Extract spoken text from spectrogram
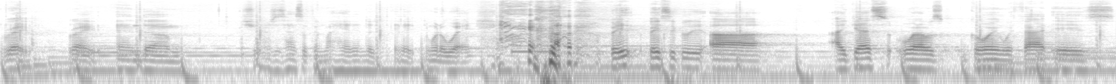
Right, right. And um, shoot, I just had something in my head and it, and it went away. Ba- Basically, uh, I guess what I was going with that is,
